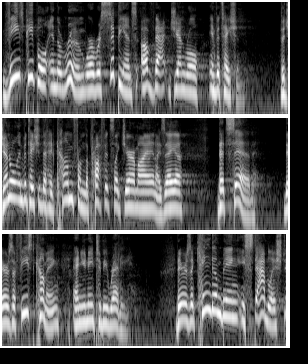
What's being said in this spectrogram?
these people in the room were recipients of that general invitation. The general invitation that had come from the prophets like Jeremiah and Isaiah that said, There's a feast coming and you need to be ready. There is a kingdom being established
